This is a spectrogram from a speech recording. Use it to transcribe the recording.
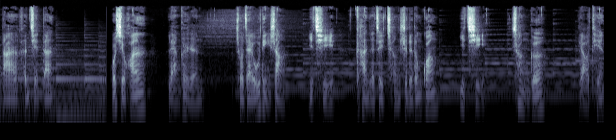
答案很简单，我喜欢两个人坐在屋顶上，一起看着这城市的灯光，一起唱歌、聊天。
